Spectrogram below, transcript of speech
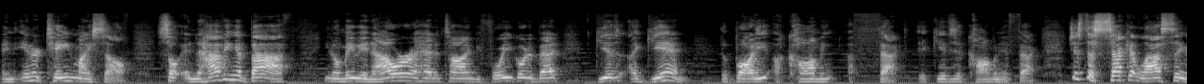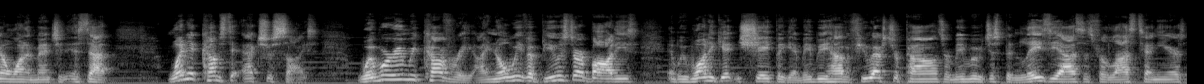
and entertain myself. So in having a bath, you know, maybe an hour ahead of time before you go to bed gives again the body a calming effect. It gives a calming effect. Just a second last thing I want to mention is that when it comes to exercise, when we're in recovery, I know we've abused our bodies and we want to get in shape again. Maybe we have a few extra pounds or maybe we've just been lazy asses for the last 10 years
